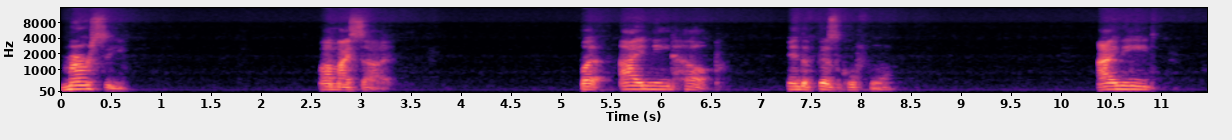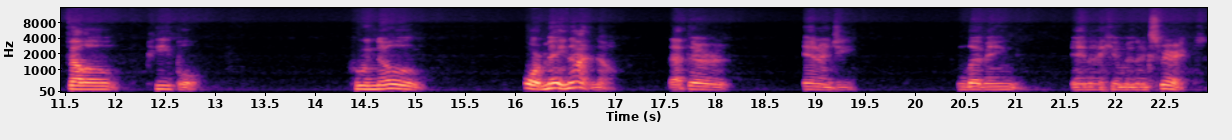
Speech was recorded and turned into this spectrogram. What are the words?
mercy on my side. But I need help in the physical form. I need fellow people who know or may not know that their energy living in a human experience.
